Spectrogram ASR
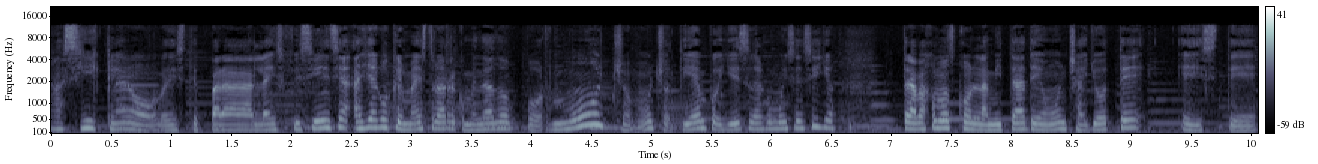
Ah, sí, claro. Este, para la insuficiencia hay algo que el maestro ha recomendado por mucho, mucho tiempo y es algo muy sencillo. Trabajamos con la mitad de un chayote, este,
